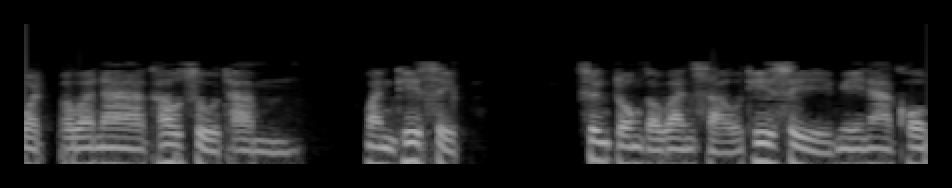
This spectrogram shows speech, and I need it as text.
บทภาวนาเข้าสู่ธรรม วันที่สิบซึ่งตรงกับวันเสาร์ที่สี่มีนาคม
